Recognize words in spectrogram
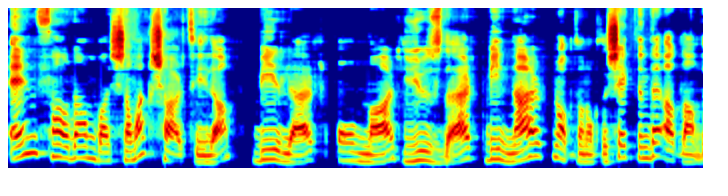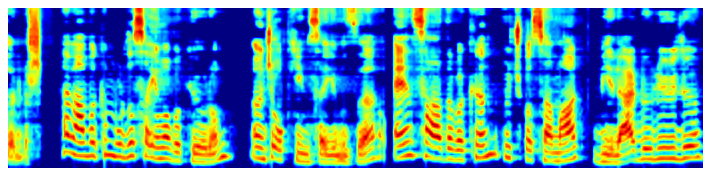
en sağdan başlamak şartıyla birler, onlar, yüzler, binler nokta nokta şeklinde adlandırılır. Hemen bakın burada sayıma bakıyorum. Önce okuyayım sayımızı. En sağda bakın 3 basamak birler bölüydü.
